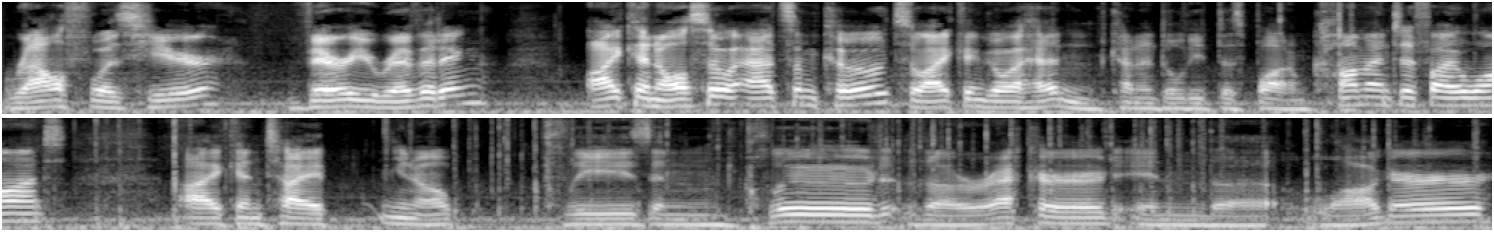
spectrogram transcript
Ralph was here. Very riveting. I can also add some code, so I can go ahead and kind of delete this bottom comment if I want. I can type, you know, please include the record in the logger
